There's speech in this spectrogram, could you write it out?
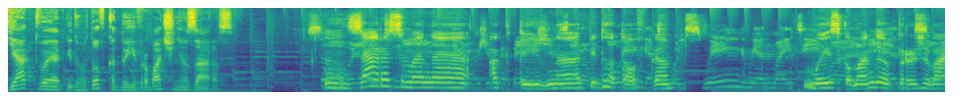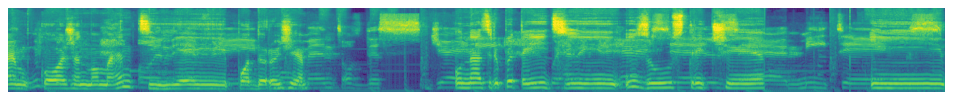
Як твоя підготовка до Євробачення зараз? Зараз у мене активна підготовка. Ми з командою переживаємо кожен момент цієї подорожі. У нас репетиції і зустрічі, і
